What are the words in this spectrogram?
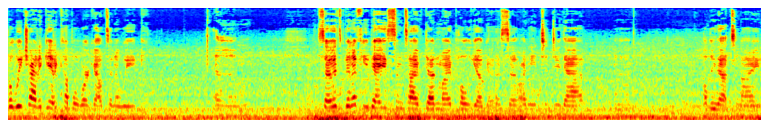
but we try to get a couple workouts in a week. Um, so it's been a few days since I've done my pole yoga, so I need to do that. Um, I'll do that tonight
